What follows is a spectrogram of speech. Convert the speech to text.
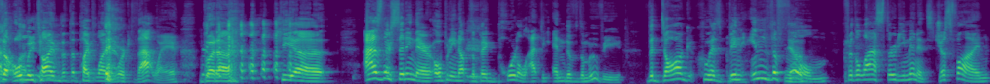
it's the fuck. only time that the pipeline worked that way. But uh he uh as they're sitting there opening up the big portal at the end of the movie, the dog who has been in the Yeah. film for the last 30 minutes just fine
